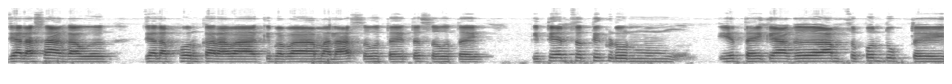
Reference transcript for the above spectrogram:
ज्याला सांगावं ज्याला फोन करावा की बाबा मला असं होतंय तसं होतंय. की त्यांचं तिकडून येतं आहे की अगं आमचं पण दुखतंय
